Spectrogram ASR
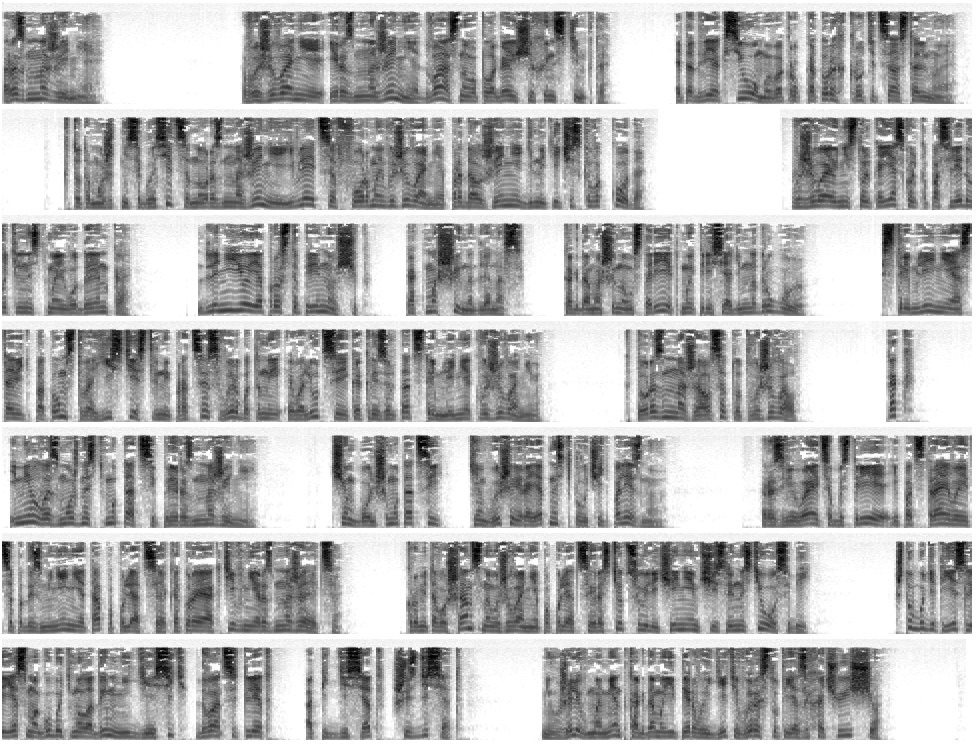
Размножение. Выживание и размножение – два основополагающих инстинкта. Это две аксиомы, вокруг которых крутится остальное. Кто-то может не согласиться, но размножение является формой выживания, продолжение генетического кода. Выживаю не столько я, сколько последовательность моего ДНК. Для нее я просто переносчик, как машина для нас. Когда машина устареет, мы пересядем на другую. Стремление оставить потомство – естественный процесс, выработанный эволюцией как результат стремления к выживанию. Кто размножался, тот выживал. Как? Имел возможность мутаций при размножении. Чем больше мутаций, тем выше вероятность получить полезную. Развивается быстрее и подстраивается под изменения та популяция, которая активнее размножается. Кроме того, шанс на выживание популяции растет с увеличением численности особей – что будет, если я смогу быть молодым не 10-20 лет, а 50-60? Неужели в момент, когда мои первые дети вырастут, я захочу еще?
